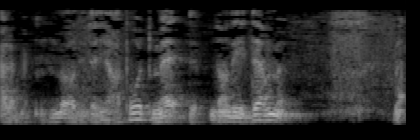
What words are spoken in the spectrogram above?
à la mort du dernier apôtre, mais dans des termes ben,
